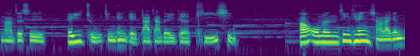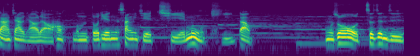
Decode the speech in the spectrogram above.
那这是。黑竹今天给大家的一个提醒。好，我们今天想来跟大家聊聊哈。那么昨天上一节节目提到，我说我这阵子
